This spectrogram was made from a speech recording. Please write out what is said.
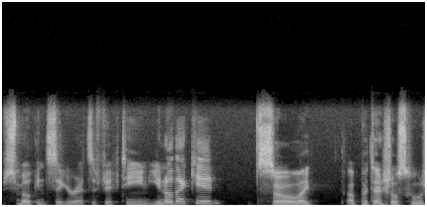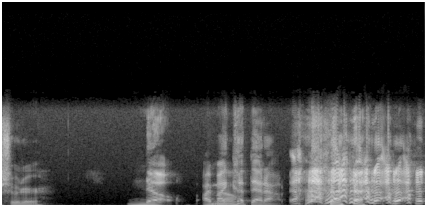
smoking cigarettes at 15. You know that kid? So like a potential school shooter. No. I might No? cut that out.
